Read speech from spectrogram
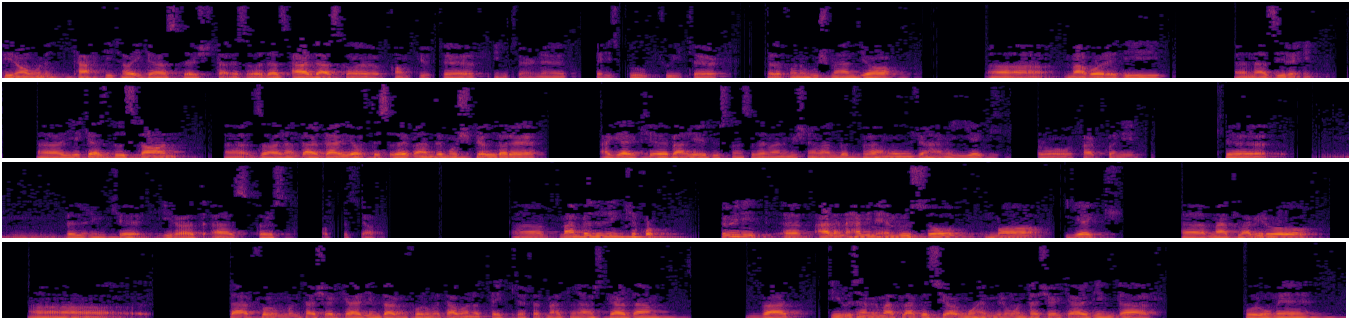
پیرامون تهدیدهایی که هستش در استفاده از هر دستگاه کامپیوتر، اینترنت، فیسبوک، توییتر، تلفن هوشمند یا مواردی نظیر این. یکی از دوستان ظاهرا در دریافت صدای بنده مشکل داره. اگر که بقیه دوستان صدای منو میشنون لطف فرمایید اونجا همه یک رو تایپ کنید که بدونیم که ایراد از درست خب من بدون اینکه خب ببینید الان همین امروز صبح ما یک مطلبی رو در فروم منتشر کردیم در اون فروم تواناتک که خدمتتون ارز کردم و دیروز همین مطلب بسیار مهمی رو منتشر کردیم در فروم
